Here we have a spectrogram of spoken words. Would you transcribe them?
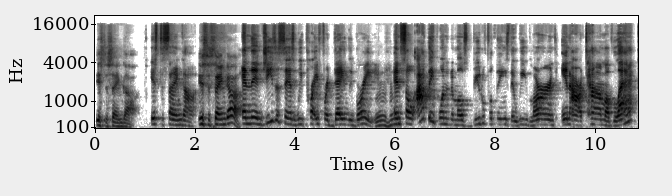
it's the same God. It's the same God. It's the same God. And then Jesus says we pray for daily bread. Mhm. And so I think one of the most beautiful things that we learned in our time of lack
